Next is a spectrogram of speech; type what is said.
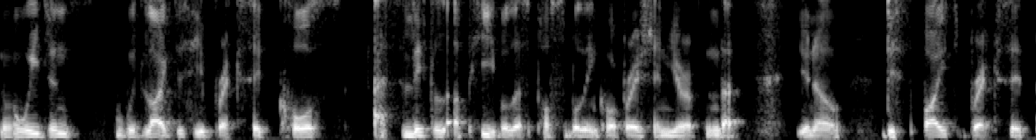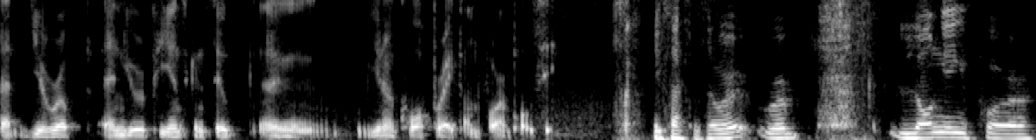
Norwegians would like to see Brexit cause as little upheaval as possible in cooperation in Europe, and that you know, despite Brexit, that Europe and Europeans can still uh, you know cooperate on foreign policy. Exactly. So we're we're longing for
